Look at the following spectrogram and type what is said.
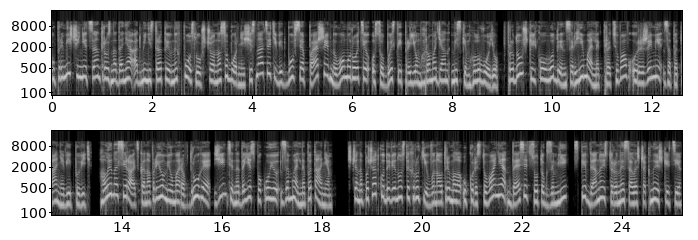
У приміщенні центру з надання адміністративних послуг, що на Соборній 16, відбувся перший в новому році особистий прийом громадян міським головою. Впродовж кількох годин Сергій Мельник працював у режимі запитання-відповідь. Галина Сірацька на прийомі у мера вдруге жінці не дає спокою земельне питання. Ще на початку 90-х років вона отримала у користування 10 соток землі з південної сторони селища Книжківці.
